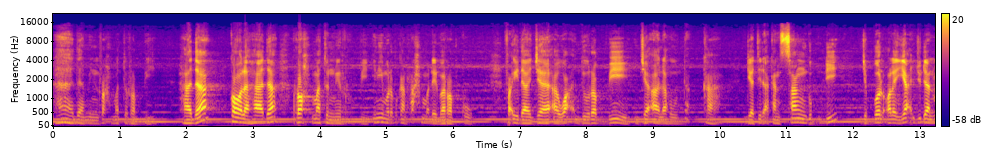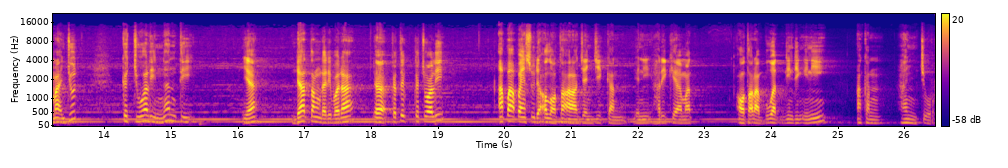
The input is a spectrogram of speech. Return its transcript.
"Hada min rahmatur rabbi." Hada qala hada rahmatun min rabbi. Ini merupakan rahmat dari Rabbku. Fa idza jaa wa'du rabbi ja'alahu dakka. Dia tidak akan sanggup dijebol oleh Ya'juj dan Ma'juj kecuali nanti ya datang daripada ya, kecuali apa-apa yang sudah Allah taala janjikan. Yakni hari kiamat Allah taala buat dinding ini akan hancur.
